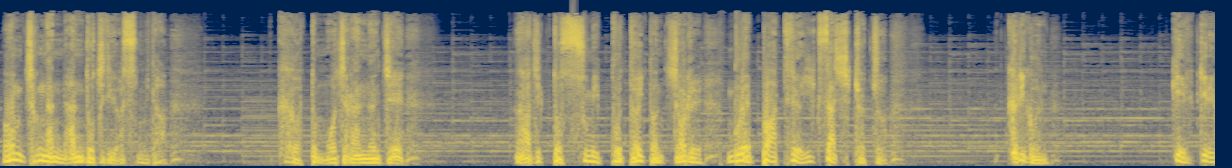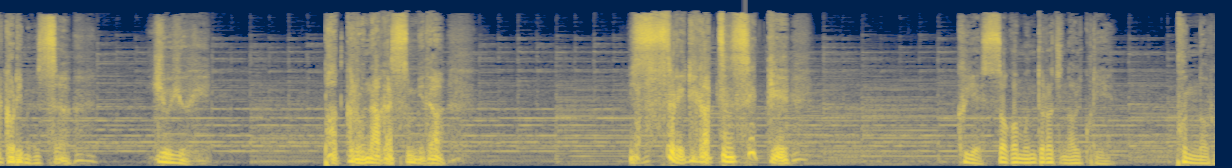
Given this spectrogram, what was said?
엄청난 난도질이었습니다. 그것도 모자랐는지 아직도 숨이 붙어있던 저를 물에 빠뜨려 익사시켰죠. 그리곤 낄낄거리면서 유유히 밖으로 나갔습니다. 이 쓰레기 같은 새끼. 그의 썩어 문드러진 얼굴이 분노로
